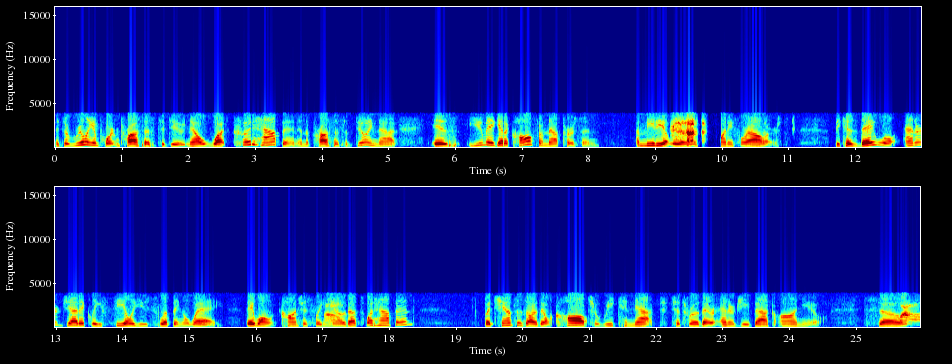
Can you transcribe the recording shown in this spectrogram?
it's a really important process to do. Now, what could happen in the process of doing that is you may get a call from that person immediately or 24 hours because they will energetically feel you slipping away. They won't consciously know that's what happened, but chances are they'll call to reconnect, to throw their energy back on you. So wow.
